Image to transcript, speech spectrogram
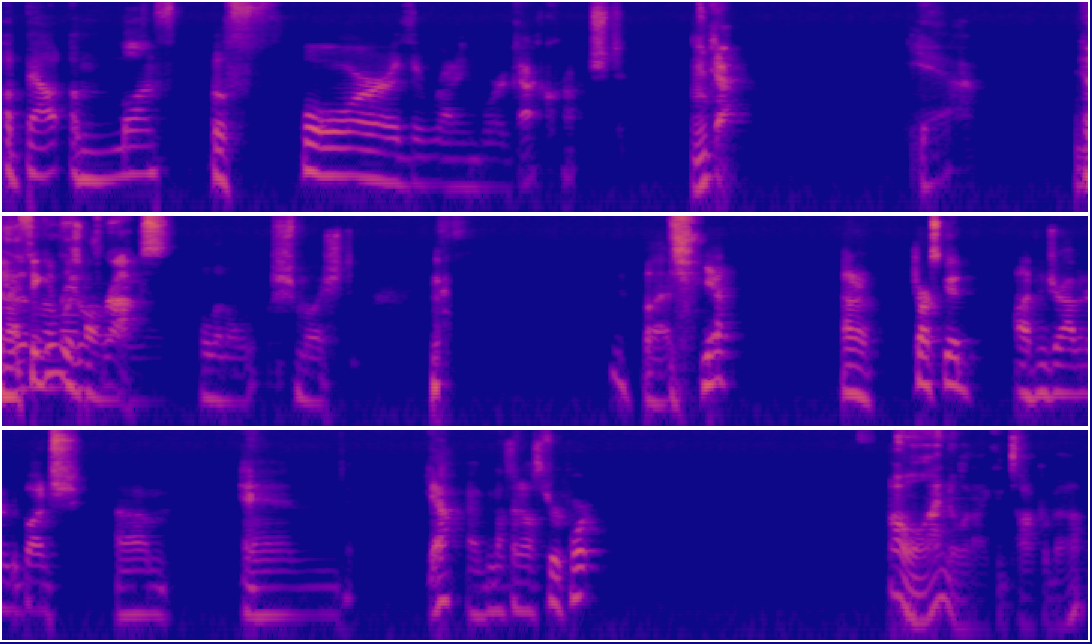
about a month before the running board got crunched. Okay. Yeah. You And I think it was already rocks. a little smushed. but yeah, I don't know. Truck's good. I've been driving it a bunch. Um, and yeah, I have nothing else to report. Oh, I know what I can talk about.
